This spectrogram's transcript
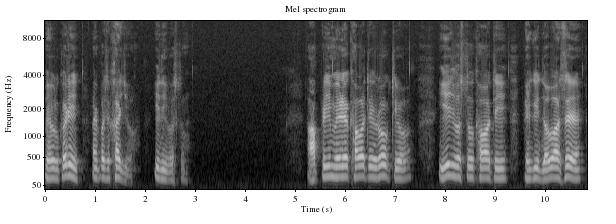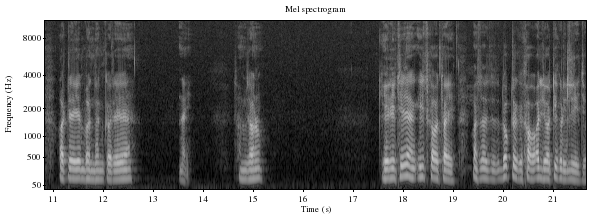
ભેગું કરી અને પછી ખાઈજો એની વસ્તુ. આપણી મેળે ખાવાથી રોગ થયો એ જ વસ્તુ ખાવાથી ભેગી દવા છે, એટલે એ બંધન કરે નહીં. સમજાણું? કેરીથી ને એ જ ખાવ થાય. પણ ડૉક્ટર કે ખાવ, અલ્યો ટીકડી લઈ લેજો.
